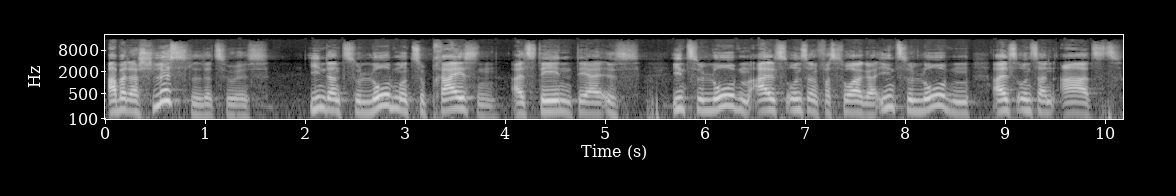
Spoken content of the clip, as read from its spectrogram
Aber der Schlüssel dazu ist, ihn dann zu loben und zu preisen als den, der er ist. Ihn zu loben als unseren Versorger, ihn zu loben als unseren Arzt.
